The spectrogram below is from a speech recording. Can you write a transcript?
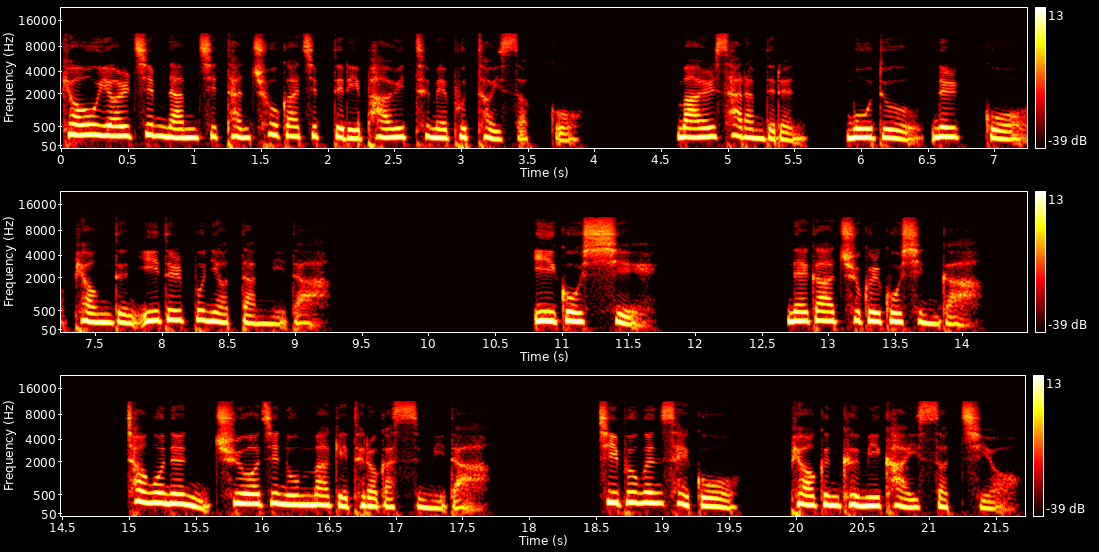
겨우 열집 남짓한 초가집들이 바위 틈에 붙어 있었고 마을 사람들은 모두 늙고 병든 이들 뿐이었답니다. 이곳이 내가 죽을 곳인가? 청우는 주어진 움막에 들어갔습니다. 지붕은 새고 벽은 금이 가 있었지요.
